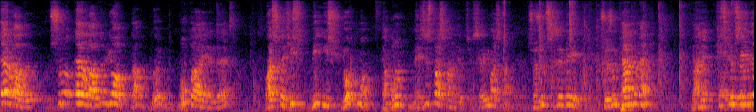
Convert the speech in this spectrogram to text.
el kaldır, su, el kaldır, yol. Ya bu, bu dairede başka hiçbir iş yok mu? Ya bunu meclis başkanı yapacak, sayın başkan. Sözüm size değil, sözüm kendime. Yani hiç kimseyi de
